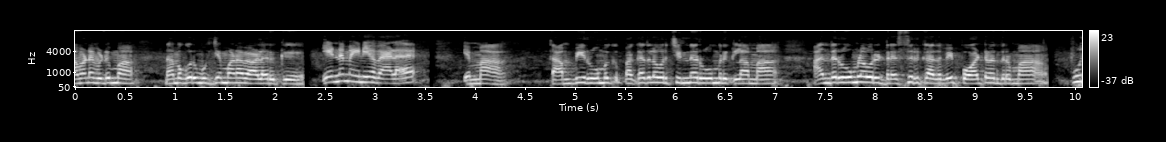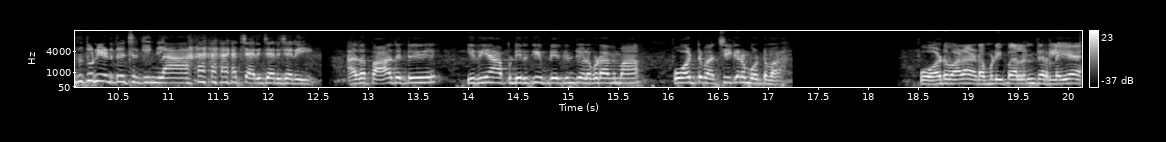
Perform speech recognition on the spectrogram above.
அவனை விடுமா நமக்கு ஒரு முக்கியமான வேலை இருக்கு. என்ன மைனியோ வேலை? எம்மா தம்பி ரூமுக்கு பக்கத்தில் ஒரு சின்ன ரூம் இருக்கலாமா? அந்த ரூமில் ஒரு ட்ரெஸ் இருக்கு அதை போய் போட்டு வந்துருமா? புது துணி எடுத்து வச்சிருக்கீங்களா? சரி சரி சரி. அதை பார்த்துட்டு இது ஏன் அப்படி இருக்கு இப்படி இருக்குன்னு சொல்லக்கூடாதுமா? போட்டு வா சீக்கிரம் போட்டு வா. போடுவாளா அடமுடிப்பாளன்னு தெரிலையே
